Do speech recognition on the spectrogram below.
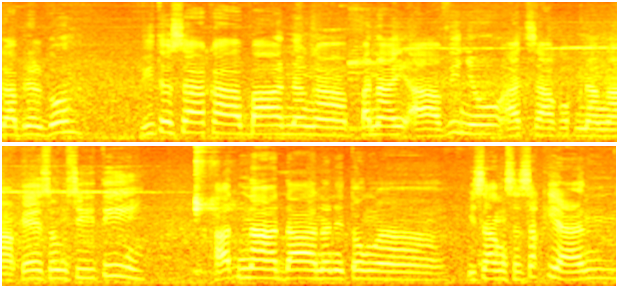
Gabriel Go dito sa kabaan ng ah, Panay Avenue at sakop ng ah, Quezon City. At nadaanan itong ah, isang sasakyan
